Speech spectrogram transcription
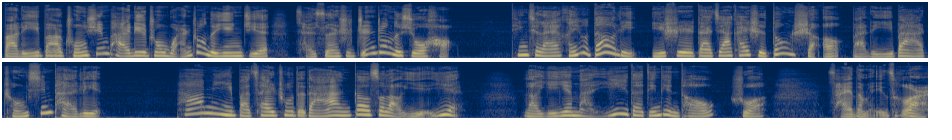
把篱笆重新排列成完整的音节，才算是真正的修好。”听起来很有道理，于是大家开始动手把篱笆重新排列。哈米把猜出的答案告诉老爷爷，老爷爷满意的点点头，说：“猜的没错儿，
